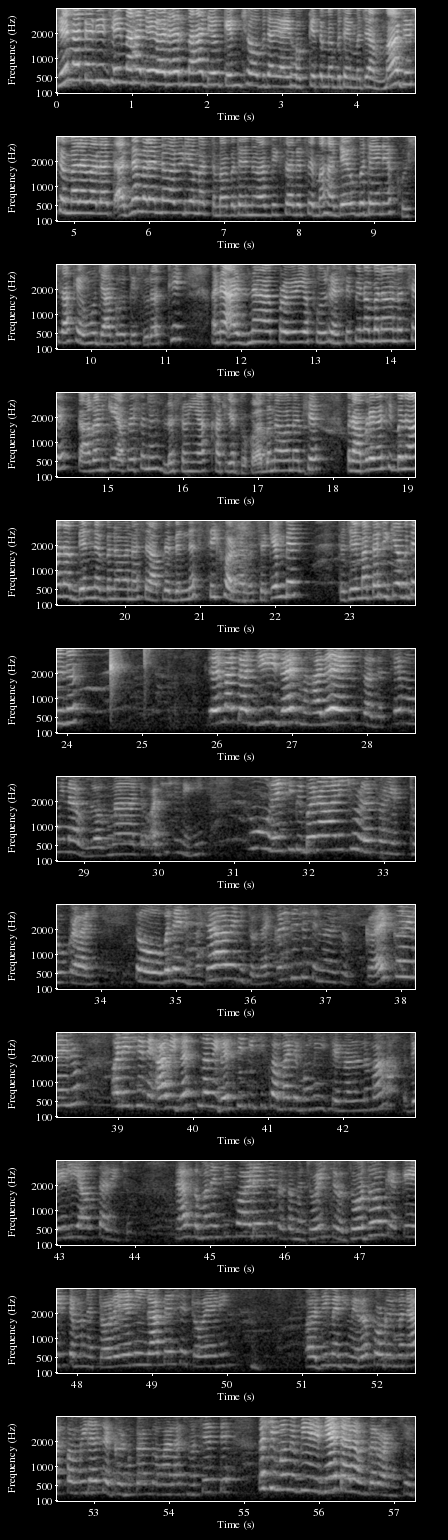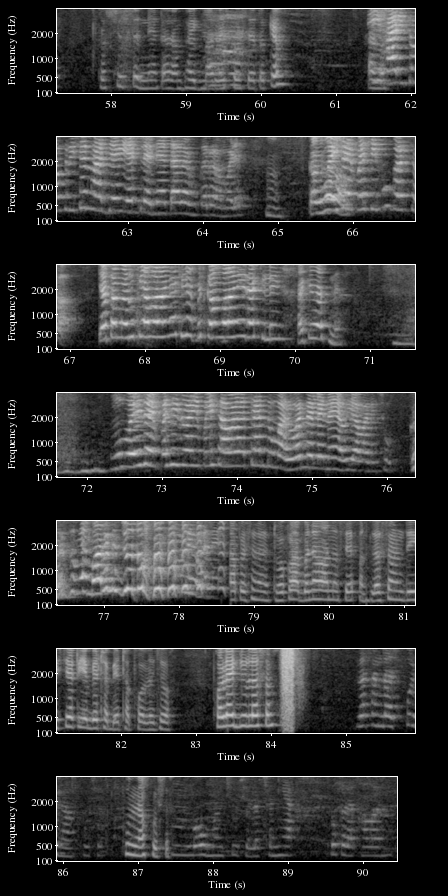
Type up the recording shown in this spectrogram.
જય માતાજી, જય મહાદેવ, હર હર મહાદેવ, કેમ છો બધા આઈ હોપ કે તમે બધા મજામાં જ હશો મારા વાલા. આજના મારા નવા વિડીયોમાં તમારા બધાનું હાર્દિક સ્વાગત છે. મહાદેવ બધાને ખુશ રાખે, હું જાગૃતિ સુરતથી. અને આજના આપણો વીડિયો ફૂલ રેસીપીનો બનાવવાનો છે. કારણ કે આપણે છે ને લસણિયા, ખાટિયા, ઢોકળા બનાવવાના છે. પણ આપણે નથી બનાવવાના, બેનને બનાવવાના છે. આપણે બેનને શીખવાડવાનું છે. કેમ બેન? તો જય માતાજી, કયો બધાને જય માતાજી, જય મહાદેવ. સ્વાગત છે મમ્મીના વ્લોગમાં. તો આજે છે ને હું રેસીપી બનાવવાની છું લસણી ઢોકળાની. તો બધાને મજા આવે તો લાઈક કરી દેજો, ચેનલને સબસ્ક્રાઇબ કરી લેજો અને છે ને આવી નત નવી રેસીપી શીખવા માટે મમ્મીની ચેનલમાં રેલી આવતા રહેજો. આજ તો મને શીખવાડે છે, તો તમે જોઈશો જોજો કે કઈ રીતે મને ટ્રેનિંગ આપે છે, ટ્રેનિંગ. ધીમે ધીમે રસોડું મને આપવા મળ્યા છે, ઘરનું કામ તો મારા હાથમાં છે તે. પછી મમ્મી બી નેટ આરામ કરવાનો છે. તો શું તો નેટ આરામ ભાગમાં રાખ્યો છે તો કેમ? ઈ હારી છોકરી છે ને માર જેવી એટલે નેટ આરામ કરવા મળે હમ. કામ વહી જાય પછી શું કરશો? ત્યાં તમે રૂપિયા વાળા નથી પછી કામ વાળા નહીં રાખી લઈ. સાચી વાત ને? હું વહી જાય પછી જો એ પૈસા વાળા થયા ને તો મારે વરને લઈને આવી આવવાની છું. ઘર સમય મારે નથી જોતું. આપણે છે ને ઢોકળા બનાવવાનો છે પણ લસણ દી શેટીએ બેઠા બેઠા ફોલે જો. ફોલાઈ ગયું લસણ? લસણ દસ ફૂલ નાખવું છે. ફૂલ નાખું છું? બહુ મન થયું છે લસણિયા ઢોકળા ખાવાનું.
